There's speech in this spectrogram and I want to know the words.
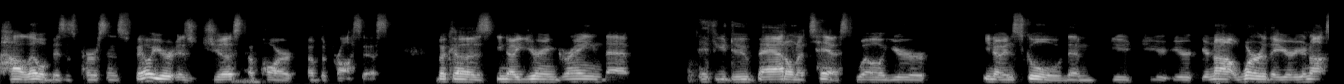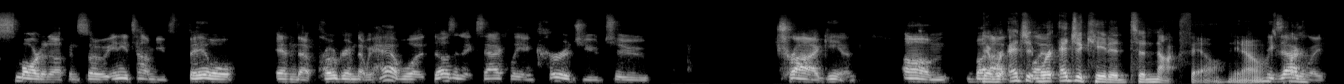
high level business persons, failure is just a part of the process because you know you're ingrained that if you do bad on a test, well, you're you know in school, then you you- you're you're not worthy or you're not smart enough, and so anytime you fail in that program that we have, well, it doesn't exactly encourage you to try again. Um, but yeah, we're, edu- we're educated to not fail, you know? It's part of- exactly.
